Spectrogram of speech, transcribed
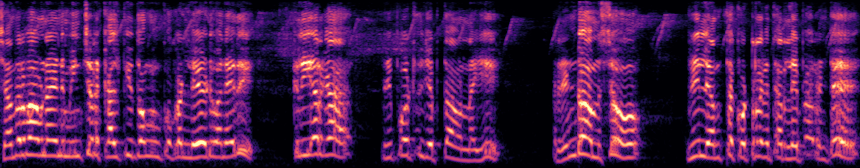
చంద్రబాబు నాయుడు మించిన కల్తీ దొంగ ఇంకొకటి లేడు అనేది క్లియర్గా రిపోర్ట్లు చెప్తా ఉన్నాయి. రెండో అంశం వీళ్ళు ఎంత కుట్రలకు తెరలేపారంటే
